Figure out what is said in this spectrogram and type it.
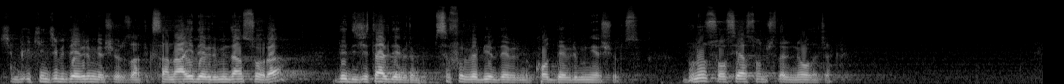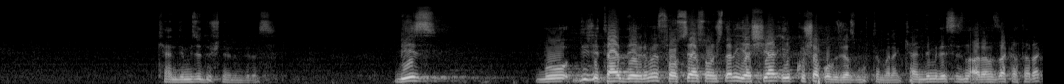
Şimdi ikinci bir devrim yaşıyoruz artık. Sanayi devriminden sonra de dijital devrim, sıfır ve bir devrimi, kod devrimini yaşıyoruz. Bunun sosyal sonuçları ne olacak? Kendimizi düşünelim biraz. Biz bu dijital devrimin sosyal sonuçlarını yaşayan ilk kuşak olacağız muhtemelen. Kendimi de sizin aranıza katarak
